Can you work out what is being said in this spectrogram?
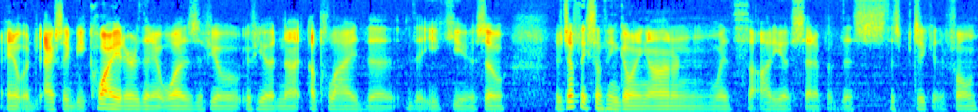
and it would actually be quieter than it was if you if you had not applied the the EQ. So there's definitely something going on with the audio setup of this this particular phone.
